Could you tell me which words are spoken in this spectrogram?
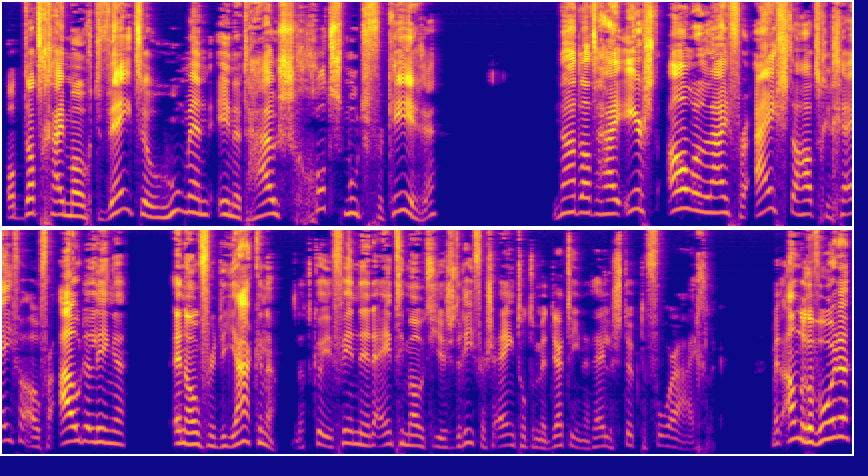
opdat gij moogt weten hoe men in het huis Gods moet verkeren, nadat hij eerst allerlei vereisten had gegeven over ouderlingen en over diakenen. Dat kun je vinden in 1 Timotheus 3, vers 1 tot en met 13, het hele stuk ervoor eigenlijk. Met andere woorden,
